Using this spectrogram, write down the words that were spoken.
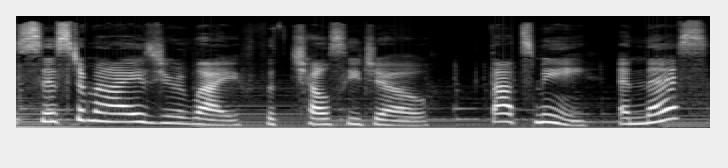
Systemize Your Life with Chelsea Joe. That's me. And this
